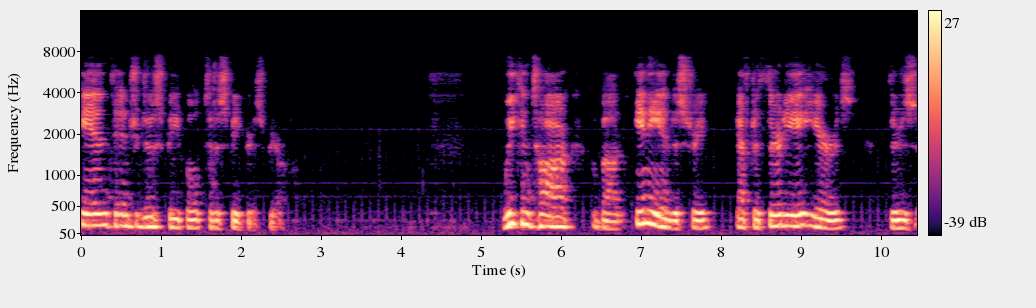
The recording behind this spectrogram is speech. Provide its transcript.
and to introduce people to the Speakers Bureau. We can talk about any industry. After 38 years, there's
